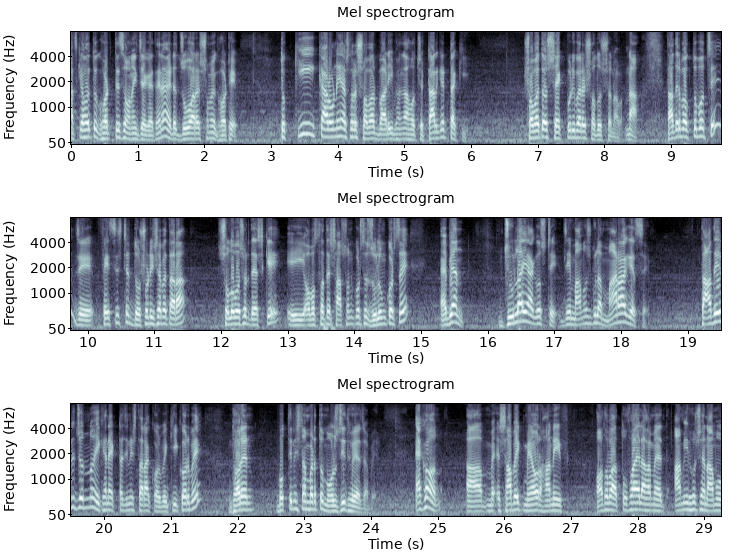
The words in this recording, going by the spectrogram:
আজকে হয়তো ঘটতেছে অনেক জায়গায়, তাই না? এটা জোয়ারের সময় ঘটে। তো কি কারণে আসলে সবার বাড়ি ভাঙা হচ্ছে? টার্গেটটা কি? সবাই তো শেখ পরিবারের সদস্য না না। তাদের বক্তব্য হচ্ছে যে ফেসিস্টের দোষর হিসাবে তারা ষোলো বছর দেশকে এই অবস্থাতে শাসন করছে, জুলুম করছে। এবং জুলাই আগস্টে যে মানুষগুলা মারা গেছে, তাদের জন্য এখানে একটা জিনিস তারা করবে, কি করবে? ধরেন, বত্রিশ নম্বরে তো মসজিদ হয়ে যাবে। এখন সাবেক মেয়র হানিফ অথবা তোফায়েল আহমেদ, আমির হোসেন আমু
